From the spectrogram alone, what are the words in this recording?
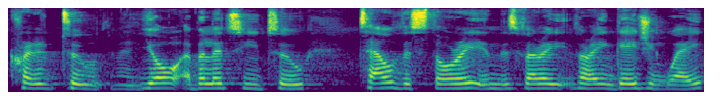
credit to oh, your ability to tell the story in this very, very engaging way.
